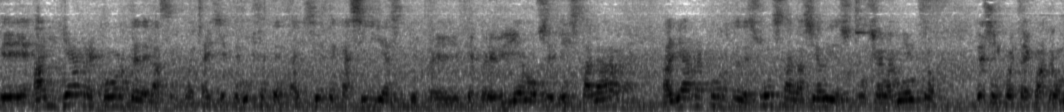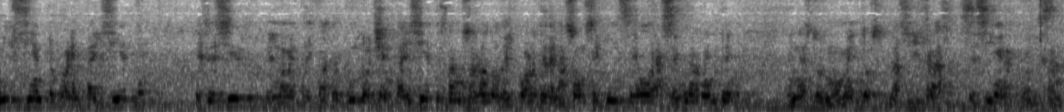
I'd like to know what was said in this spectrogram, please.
Eh, hay ya reporte de las 57.077 casillas que, pre, que preveíamos instalar, hay ya reporte de su instalación y de su funcionamiento de 54.147 es decir, el 94.87, estamos hablando del corte de las 11-15 horas, seguramente en estos momentos las cifras se siguen actualizando.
